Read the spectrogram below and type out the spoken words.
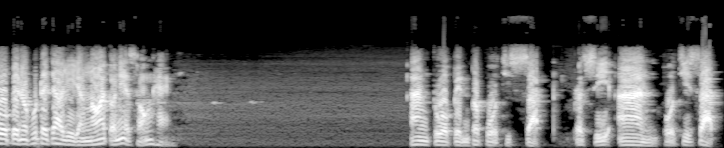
ตัวเป็นพระพุทธเจ้าอยู่อย่างน้อยตอนนี้สองแห่ง อ้างตัวเป็นพระโพธิสัตว์พระศรีอานโพธิสัตว์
